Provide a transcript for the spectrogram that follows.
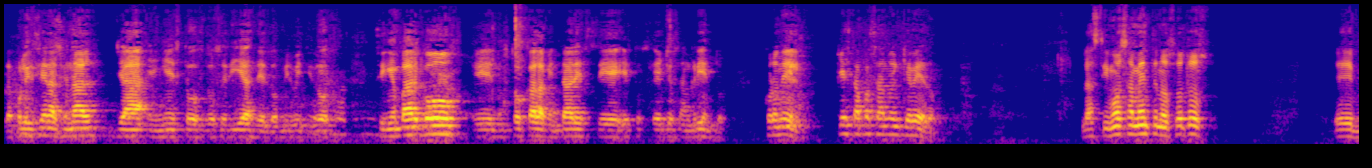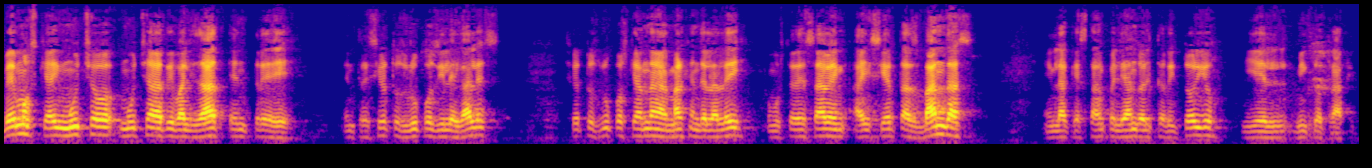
la Policía Nacional ya en estos 12 días del 2022. Sin embargo, eh, nos toca lamentar este, estos hechos sangrientos. Coronel, ¿qué está pasando en Quevedo? Lastimosamente nosotros eh, vemos que hay mucho, mucha rivalidad entre, entre ciertos grupos ilegales, ciertos grupos que andan al margen de la ley. Como ustedes saben, hay ciertas bandas en las que están peleando el territorio y el microtráfico.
